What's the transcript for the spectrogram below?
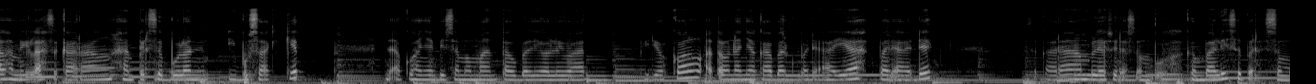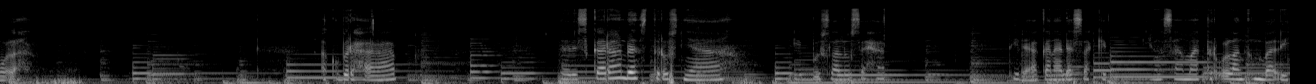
Alhamdulillah sekarang hampir sebulan ibu sakit dan aku hanya bisa memantau beliau lewat video call atau nanya kabar kepada ayah, kepada adik. Sekarang beliau sudah sembuh, kembali seperti semula. Aku berharap dari sekarang dan seterusnya ibu selalu sehat. Tidak akan ada sakit yang sama terulang kembali.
